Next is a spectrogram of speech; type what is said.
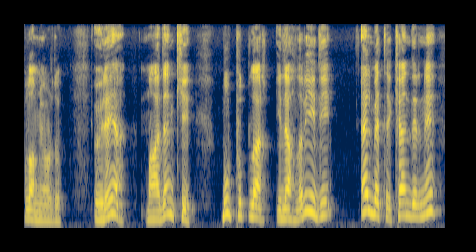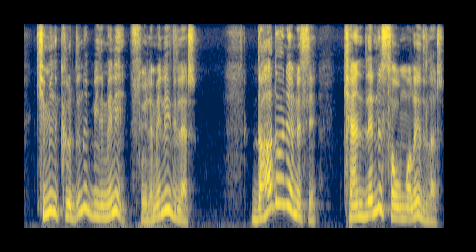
bulamıyordu. Öyle ya madem ki bu putlar ilahları idi elbette kendilerini kimin kırdığını bilmeli, söylemeliydiler. Daha da önemlisi kendilerini savunmalıydılar.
